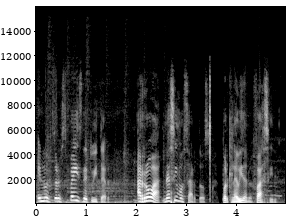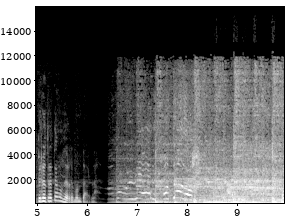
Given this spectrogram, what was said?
en nuestro space de Twitter. Arroba nacimos hartos. Porque la vida no es fácil, pero tratamos de remontarla. O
